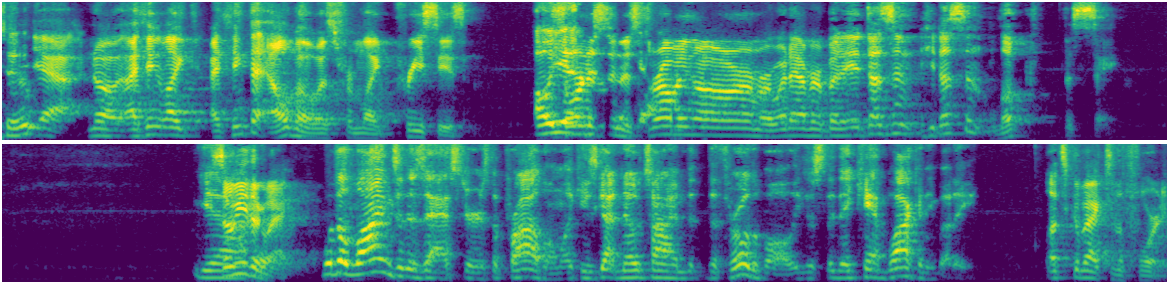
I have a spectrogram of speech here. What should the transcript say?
too. Yeah, no, I think like I think the elbow was from like preseason. Oh yeah, soreness in his yeah. throwing arm or whatever, but it doesn't. He doesn't look the same. Yeah. So either way, well, the line's a disaster is the problem. Like he's got no time to, to throw the ball. He just they can't block anybody. Let's go back to the forty.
